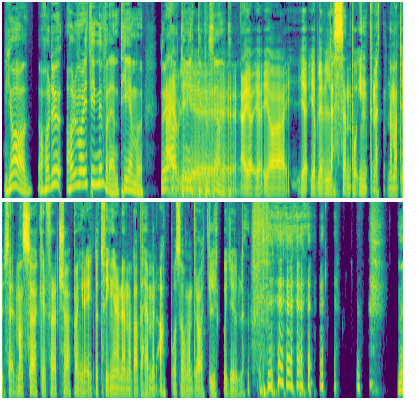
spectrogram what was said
Ja, har du, har du varit inne på den? Temu? Då är Nej, alltid 90 procent. ja, jag, jag, jag, jag, jag blev ledsen på internet när man, typ så här, man söker för att köpa en grej. Då tvingar den att ladda hem en app och så har man dra ett lyckohjul.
